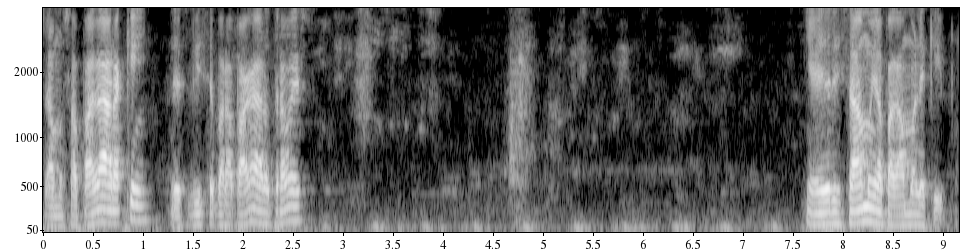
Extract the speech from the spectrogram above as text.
Damos a apagar aquí. Deslice para apagar otra vez. Y ahí deslizamos y apagamos el equipo.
